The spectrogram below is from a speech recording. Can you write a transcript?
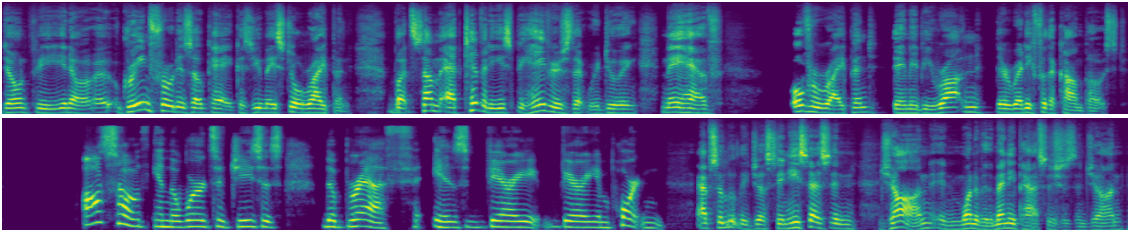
Don't be, you know, uh, green fruit is okay because you may still ripen. But some activities, behaviors that we're doing may have over ripened. They may be rotten. They're ready for the compost. Also, in the words of Jesus, the breath is very, very important. Absolutely, Justine. He says in John, in one of the many passages in John,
